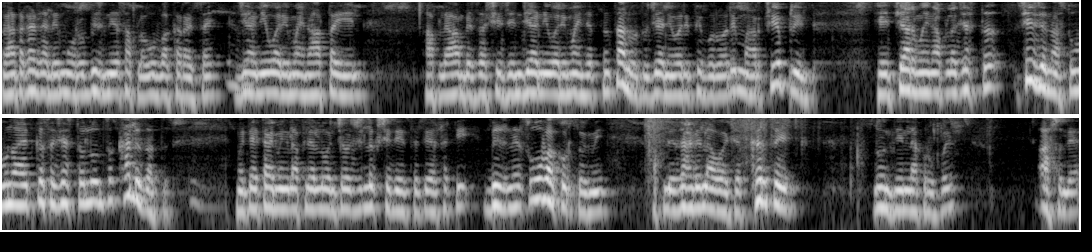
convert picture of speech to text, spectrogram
पण आता काय झालं आहे मोर बिझनेस आपला उभा करायचा आहे. जानेवारी महिना आता येईल. आपल्या आंब्याचा सीजन जानेवारी महिन्यातनं चालू होतो. जानेवारी फेब्रुवारी मार्च एप्रिल. हे चार महिने आपला जास्त सीजन असतो. उन्हाळ्यात कसं जास्त लोणचं खाल्लं जातं. मग त्या टायमिंगला आपल्या लोणच्यावर जे लक्ष द्यायचं. त्यासाठी बिझनेस उभा करतो मी. आपले झाडे लावायचे खर्च एक दोन तीन लाख रुपये असू द्या.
